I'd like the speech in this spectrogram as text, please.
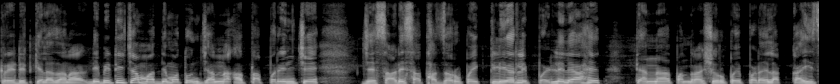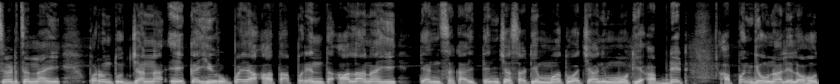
क्रेडिट केला जाणार. डी बी टीच्या माध्यमातून ज्यांना आतापर्यंतचे जे साडेसात हजार रुपये क्लिअरली पडलेले आहेत त्यांना पंधराशे रुपये पडायला काहीच अडचण नाही. परंतु ज्यांना एकही रुपया आतापर्यंत आला नाही त्यांचं काय? त्यांच्यासाठी महत्त्वाची आणि मोठी अपडेट आपण घेऊन आलेलो आहोत.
